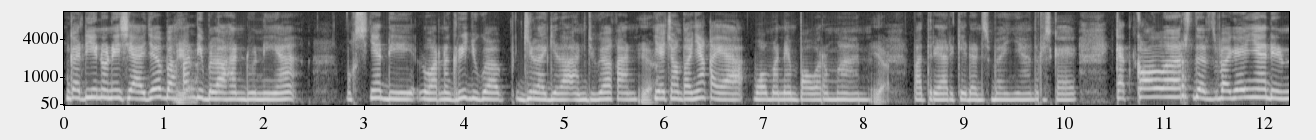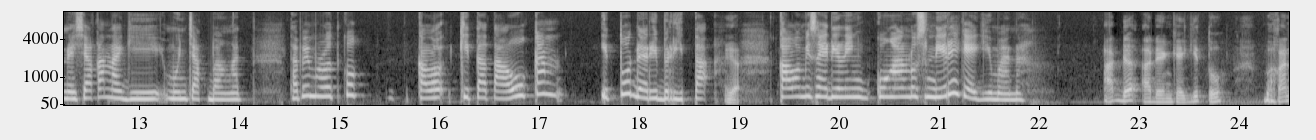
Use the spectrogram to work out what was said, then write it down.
nggak di Indonesia aja bahkan Iya. di belahan dunia. Maksudnya di luar negeri juga gila-gilaan juga kan. Iya. Ya contohnya kayak woman empowerment, Iya. patriarki dan sebagainya. Terus kayak catcallers dan sebagainya di Indonesia kan lagi muncak banget. Tapi menurutku kalau kita tahu kan itu dari berita. ya Kalau misalnya di lingkungan lu sendiri kayak gimana? ada ada yang kayak gitu. Bahkan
